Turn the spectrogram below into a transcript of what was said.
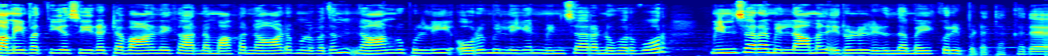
சமீபத்திய சீரற்ற வானிலை காரணமாக நாடு முழுவதும் நான்கு புள்ளி ஒரு மில்லியன் மின்சார நுகர்வோர் மின்சாரம் இல்லாமல் இருளில் இருந்தமை குறிப்பிடத்தக்கது.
